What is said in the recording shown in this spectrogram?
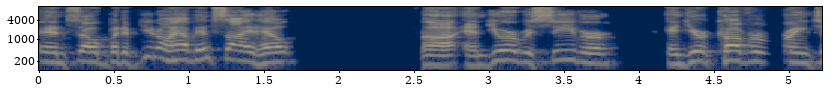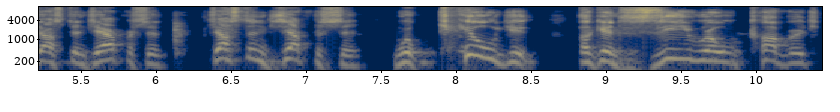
And so, but if you don't have inside help uh, and you're a receiver and you're covering Justin Jefferson, Justin Jefferson will kill you against zero coverage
